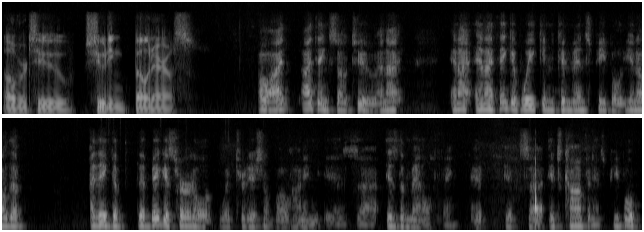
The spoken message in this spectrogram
over to shooting bow and arrows. Oh, I I think so too, and I and I and I think if we can convince people, you know, the I think the the biggest hurdle with traditional bow hunting is uh, is the mental thing. It, it's uh, it's confidence. People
